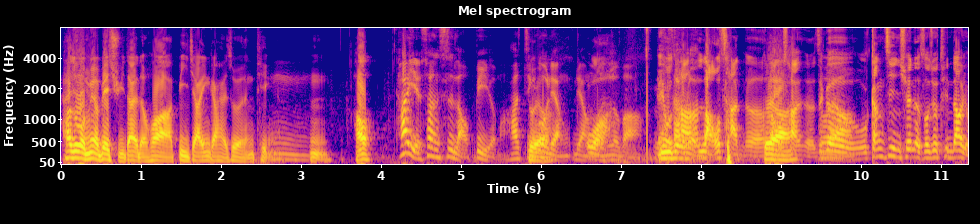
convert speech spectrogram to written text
它如果没有被取代的话，币价应该还是会很挺，嗯。嗯，好。它也算是老币了嘛，他经过两两轮了吧？没有他老惨了，老惨了。这个我刚进圈的时候就听到有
